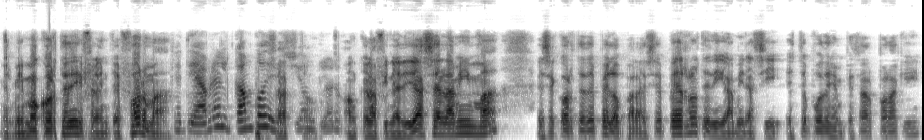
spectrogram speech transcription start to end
el mismo corte de diferentes formas. que te abra el campo de Exacto. visión, claro. Aunque la finalidad sea la misma, ese corte de pelo para ese perro te diga, mira, sí, este puedes empezar por aquí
